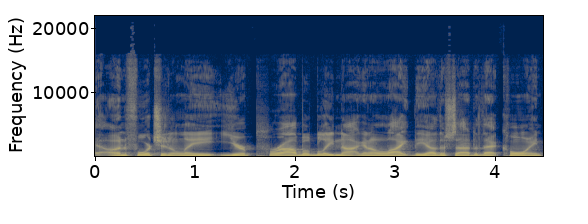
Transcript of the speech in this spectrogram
unfortunately, you're probably not going to like the other side of that coin.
